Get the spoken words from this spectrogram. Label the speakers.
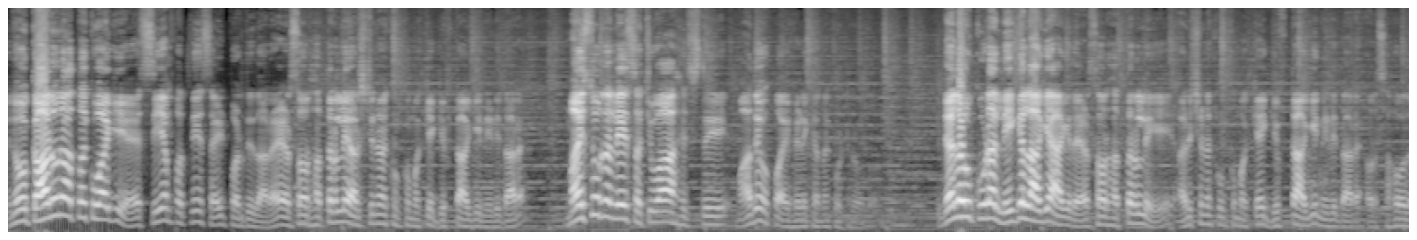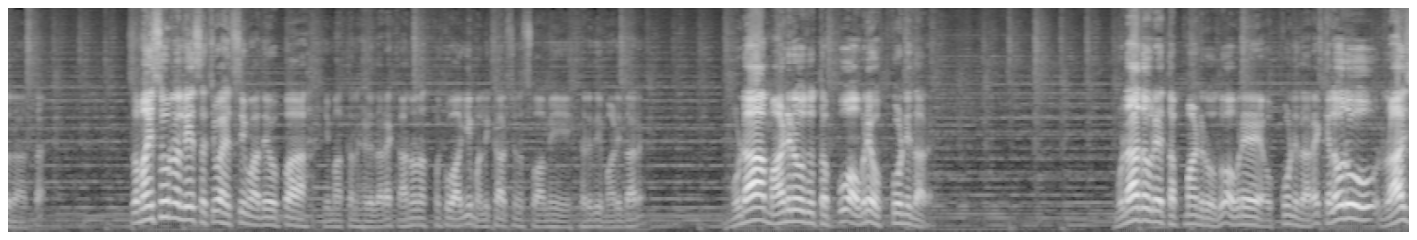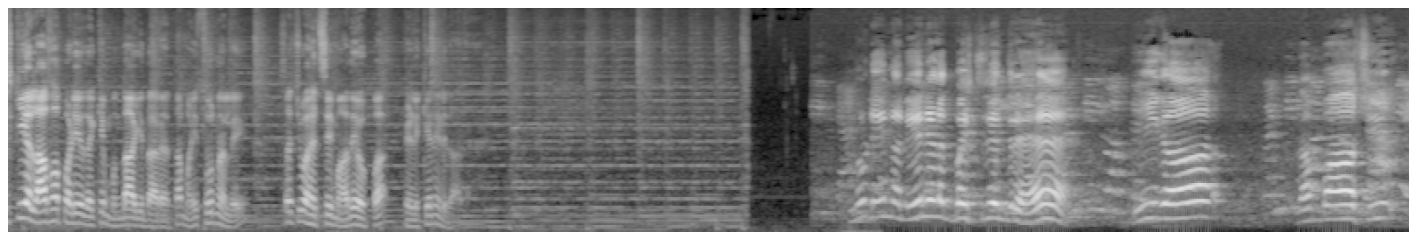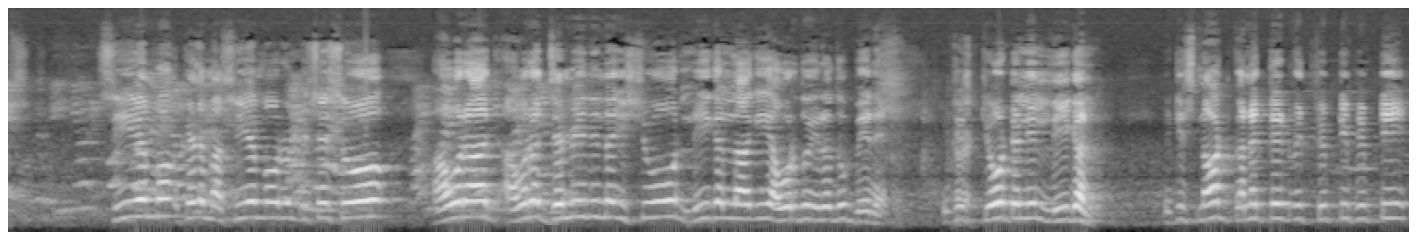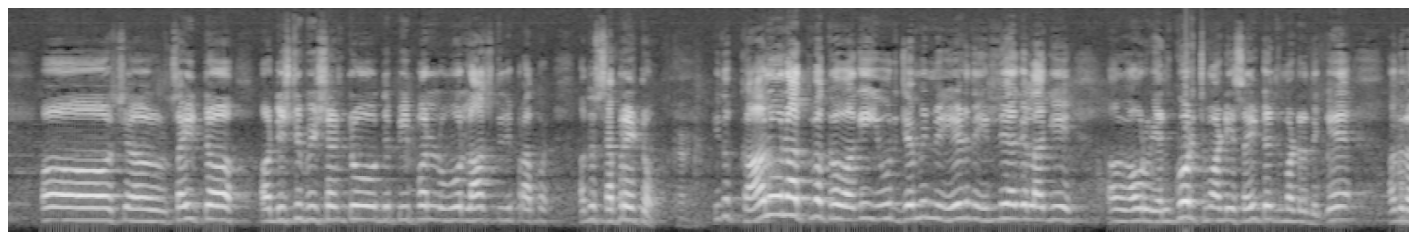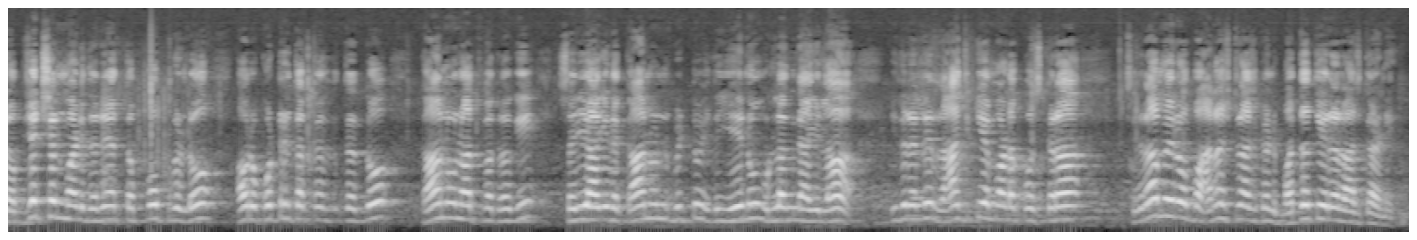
Speaker 1: ಇನ್ನು ಕಾನೂನಾತ್ಮಕವಾಗಿಯೇ ಸಿಎಂ ಪತ್ನಿ ಸೈಟ್ ಪಡೆದಿದ್ದಾರೆ. ಎರಡ್ ಸಾವಿರದ ಹತ್ತರಲ್ಲಿ ಅರ್ಶಿನ ಕುಂಕುಮಕ್ಕೆ ಗಿಫ್ಟ್ ಆಗಿ ನೀಡಿದ್ದಾರೆ. ಮೈಸೂರಿನಲ್ಲಿ ಸಚಿವ ಎಚ್ ಸಿ ಮಾದೇವಪ್ಪ ಹೇಳಿಕೆಯನ್ನು ಕೊಟ್ಟಿರೋದು ಇದೆಲ್ಲವೂ ಕೂಡ ಲೀಗಲ್ ಆಗೇ ಆಗಿದೆ. ಎರಡ್ ಸಾವಿರದ ಹತ್ತರಲ್ಲಿ ಅರಿಶಿಣ ಕುಂಕುಮಕ್ಕೆ ಗಿಫ್ಟ್ ಆಗಿ ನೀಡಿದ್ದಾರೆ ಅವರ ಸಹೋದರ ಅಂತ. ಸೊ ಮೈಸೂರಿನಲ್ಲಿ ಸಚಿವ ಎಚ್ ಸಿ ಮಾದೇವಪ್ಪ ಈ ಮಾತನ್ನು ಹೇಳಿದ್ದಾರೆ. ಕಾನೂನಾತ್ಮಕವಾಗಿ ಮಲ್ಲಿಕಾರ್ಜುನ ಸ್ವಾಮಿ ಖರೀದಿ ಮಾಡಿದ್ದಾರೆ. ಮುಡಾ ಮಾಡಿರೋದು ತಪ್ಪು, ಅವರೇ ಒಪ್ಕೊಂಡಿದ್ದಾರೆ. ಮುಡಾದವರೇ ತಪ್ಪು ಮಾಡಿರೋದು ಅವರೇ ಒಪ್ಕೊಂಡಿದ್ದಾರೆ. ಕೆಲವರು ರಾಜಕೀಯ ಲಾಭ ಪಡೆಯೋದಕ್ಕೆ ಮುಂದಾಗಿದ್ದಾರೆ ಅಂತ ಮೈಸೂರಿನಲ್ಲಿ ಸಚಿವ ಎಚ್ ಸಿ ಮಾದೇವಪ್ಪ ಹೇಳಿಕೆ ನೀಡಿದ್ದಾರೆ.
Speaker 2: ನೋಡಿ ನಾನು ಏನು ಹೇಳಕ್ ಬಯಸ್ತೀನಿ ಅಂದರೆ ಈಗ ನಮ್ಮ ಸಿ ಸಿ ಎಂ ಕೇಳಮ್ಮ ಸಿ ಎಂ ಅವರ ಮಿಸಸ್ಸು ಅವರ ಅವರ ಜಮೀನಿನ ಇಶ್ಯೂ ಲೀಗಲ್ ಆಗಿ ಅವ್ರದ್ದು ಇರೋದು ಬೇರೆ. It is totally legal it is not connected with fifty fifty site distribution to the people who lost the proper ಅದು ಸೆಪ್ರೇಟು ಇದು ಕಾನೂನಾತ್ಮಕವಾಗಿ ಇವ್ರ ಜಮೀನು ಹೇಳಿದ ಇಲ್ಲಿಯಾಗಲಾಗಿ ಅವ್ರಿಗೆ ಎನ್ಕೋರ್ಚ್ ಮಾಡಿ ಸೈಟ್ ಟಚ್ ಮಾಡಿರೋದಕ್ಕೆ ಅದನ್ನು ಅಬ್ಜೆಕ್ಷನ್ ಮಾಡಿದರೆ ತಪ್ಪು ಒಪ್ಕೊಂಡು ಅವರು ಕೊಟ್ಟಿರ್ತಕ್ಕಂಥದ್ದು ಕಾನೂನಾತ್ಮಕವಾಗಿ ಸರಿಯಾಗಿದೆ. ಕಾನೂನು ಬಿಟ್ಟು ಇದು ಏನೂ ಉಲ್ಲಂಘನೆ ಆಗಿಲ್ಲ. ಇದರಲ್ಲಿ ರಾಜಕೀಯ ಮಾಡೋಕ್ಕೋಸ್ಕರ ಸಿದ್ದರಾಮಯ್ಯ ಒಬ್ಬ ಅನಷ್ಟು ರಾಜಕಾರಣಿ ಬದ್ಧತೆ ಇರೋ ರಾಜಕಾರಣಿ.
